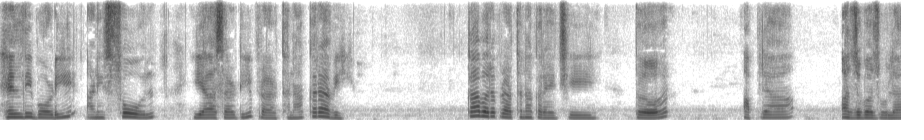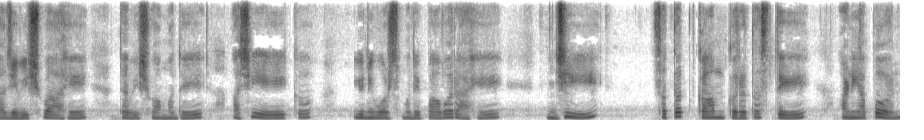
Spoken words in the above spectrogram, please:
हेल्दी बॉडी आणि सोल यासाठी प्रार्थना करावी? का बरं प्रार्थना करायची? तर आपल्या आजूबाजूला जे विश्व आहे त्या विश्वामध्ये अशी एक युनिवर्समध्ये पावर आहे जी सतत काम करत असते आणि आपण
